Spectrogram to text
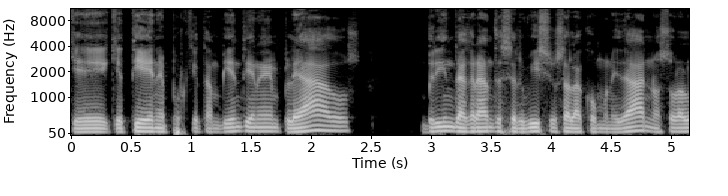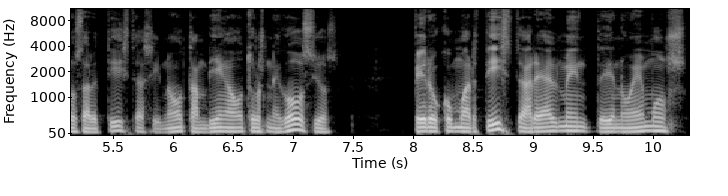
que, tiene, porque también tiene empleados, brinda grandes servicios a la comunidad, no solo a los artistas, sino también a otros negocios. Pero como artista realmente nos hemos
